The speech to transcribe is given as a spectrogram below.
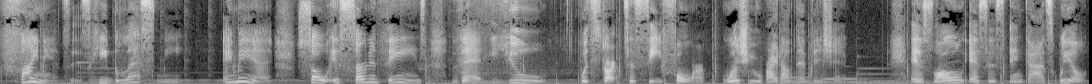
finances, He blessed me. Amen. So it's certain things that you would start to see form once you write out that vision as long as it's in God's will.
